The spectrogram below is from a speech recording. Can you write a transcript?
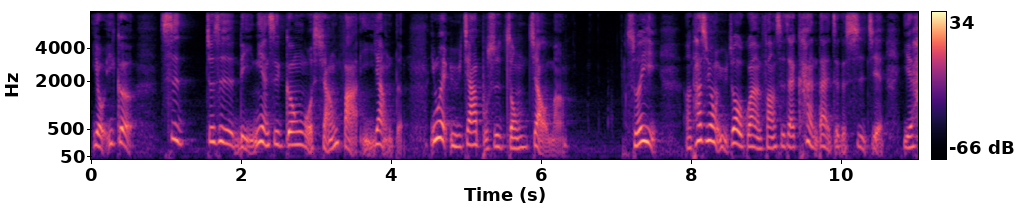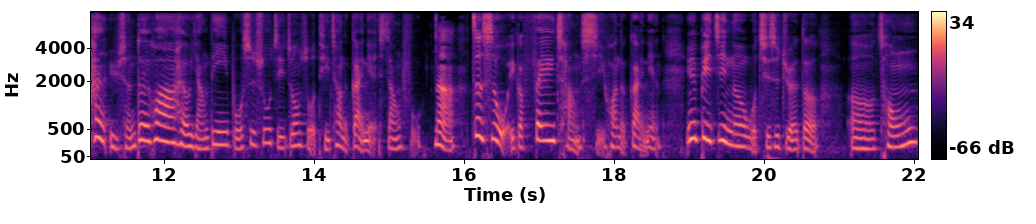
有一个是就是理念是跟我想法一样的，因为瑜伽不是宗教嘛，所以。呃，他是用宇宙观的方式在看待这个世界，也和与神对话，还有杨定一博士书籍中所提倡的概念相符。那这是我一个非常喜欢的概念，因为毕竟呢，我其实觉得，呃，从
